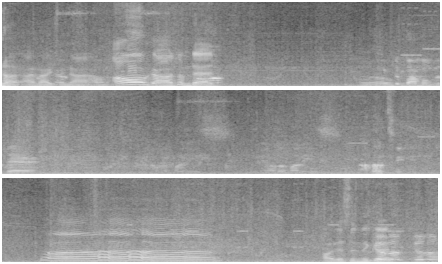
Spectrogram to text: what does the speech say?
not I'm actually not. I'm, oh gosh, I'm dead. Hello? Keep the bomb over there. All the monies. All the monies. I'll take it. Ah! Oh, this isn't good. the, kill the.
